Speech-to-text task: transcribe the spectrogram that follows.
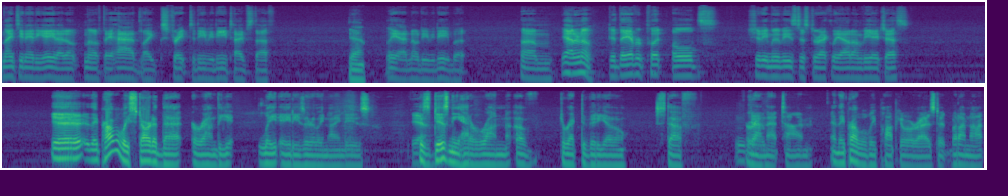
1988. I don't know if they had like straight to DVD type stuff. yeah. Well, yeah, no DVD, but um, yeah, I don't know. Did they ever put old shitty movies just directly out on VHS? Yeah, they probably started that around the late '80s, early '90s, Yeah, because Disney had a run of direct-to-video stuff Okay. around that time, and they probably popularized it. But I'm not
